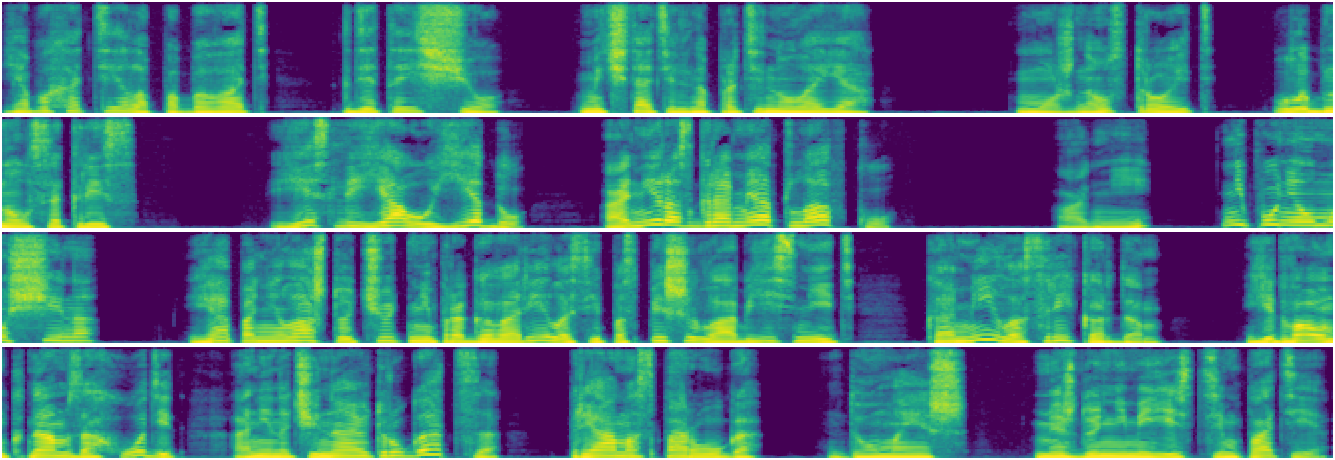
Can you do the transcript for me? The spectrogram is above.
Я бы хотела побывать где-то еще, мечтательно протянула я. Можно устроить, улыбнулся Крис. Если я уеду, они разгромят лавку. Они? Не понял мужчина. Я поняла, что чуть не проговорилась и поспешила объяснить. Камила с Рикардом. Едва он к нам заходит, они начинают ругаться прямо с порога. Думаешь, между ними есть симпатия?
